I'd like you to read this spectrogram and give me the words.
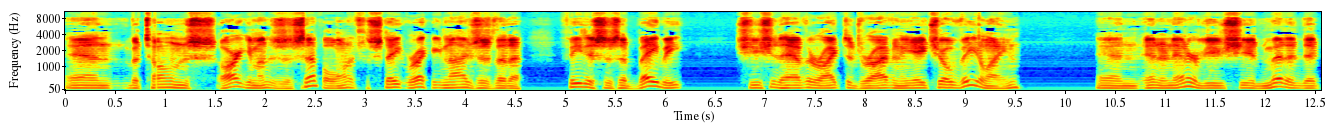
and Bottone's argument is a simple one. If the state recognizes that a fetus is a baby, she should have the right to drive in the HOV lane. And in an interview, she admitted that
